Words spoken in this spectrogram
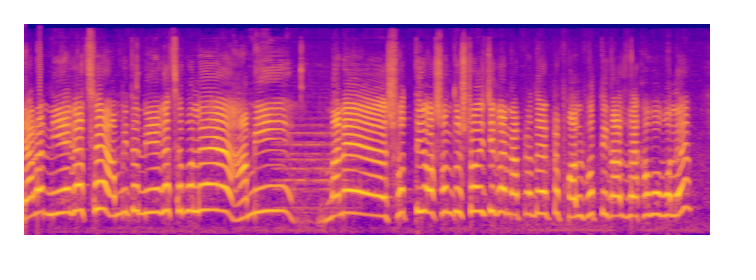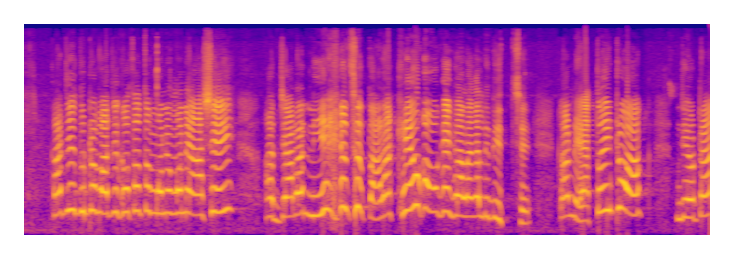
যারা নিয়ে গেছে, আমি তো নিয়ে গেছে বলে আমি মানে সত্যি অসন্তুষ্ট হয়েছি কারণ আপনাদের একটা ফল ভর্তি গাছ দেখাবো বলে। কাজে দুটো বাজে কথা তো মনে মনে আসেই। আর যারা নিয়ে গেছে, তারা খেয়েও আমাকে গালাগালি দিচ্ছে। কারণ এতই টক যে ওটা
